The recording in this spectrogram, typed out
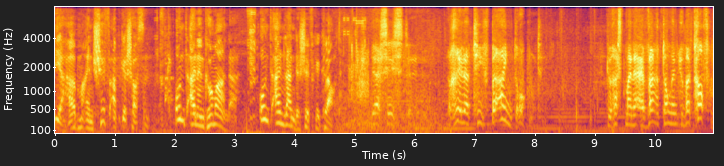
Wir haben ein Schiff abgeschossen. Und einen Commander. Und ein Landeschiff geklaut. Das ist äh, relativ beeindruckend. Du hast meine Erwartungen übertroffen.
